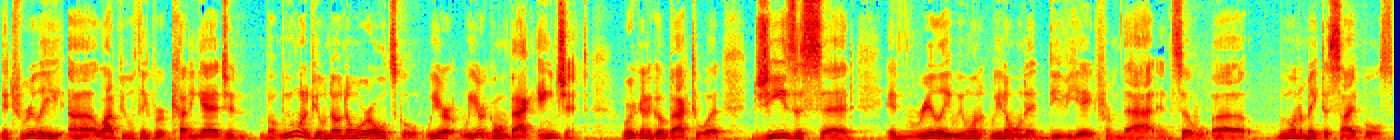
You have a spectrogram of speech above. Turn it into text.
it's really uh, a lot of people think we're cutting edge, and but we want people to know no, we're old school. We are we are going back ancient. We're going to go back to what Jesus said, and really we want we don't want to deviate from that. And so uh, we want to make disciples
